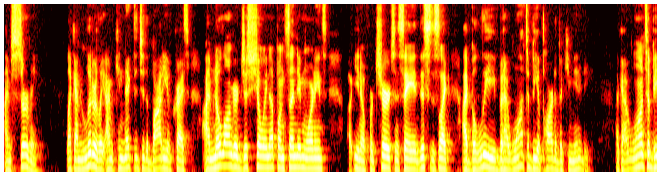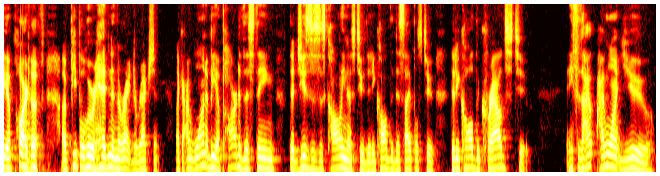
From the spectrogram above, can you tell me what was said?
I'm serving. Like I'm literally, I'm connected to the body of Christ. I'm no longer just showing up on Sunday mornings, uh, you know, for church and saying, this is like, I believe, but I want to be a part of the community. Like I want to be a part of, of people who are heading in the right direction. Like I want to be a part of this thing that Jesus is calling us to, that he called the disciples to, that he called the crowds to. And he says, I, I want you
